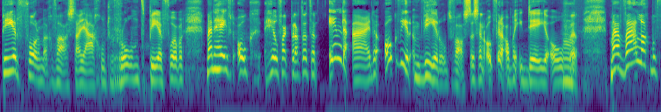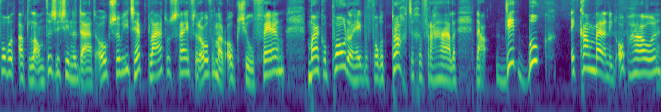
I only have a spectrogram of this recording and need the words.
peervormig was. Nou ja, goed, rond, peervormig. Men heeft ook heel vaak bedacht dat er in de aarde ook weer een wereld was. Er zijn ook weer allemaal ideeën over. Maar waar lag bijvoorbeeld Atlantis? Is inderdaad ook zoiets. Hè? Plato schrijft erover, maar ook Jules Verne. Marco Polo heeft bijvoorbeeld prachtige verhalen. Nou, dit boek... Ik kan bijna niet ophouden.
